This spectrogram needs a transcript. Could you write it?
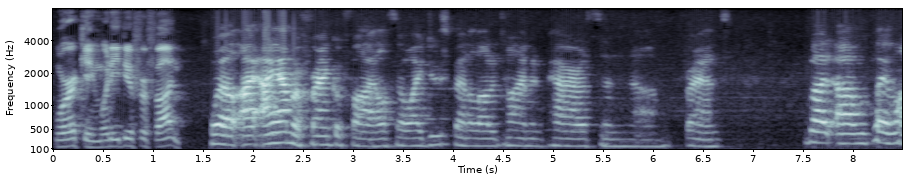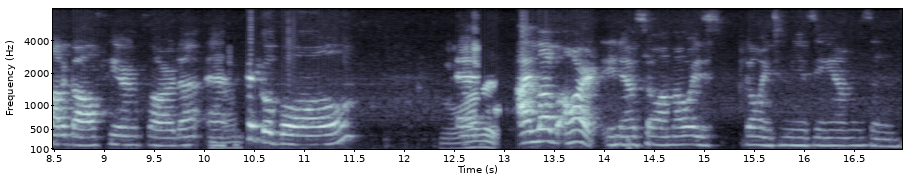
working? What do you do for fun? Well, I, I am a Francophile, so I do spend a lot of time in Paris and um, France. But um, we play a lot of golf here in Florida and pickleball. Love it. I love art, you know, so I'm always going to museums and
